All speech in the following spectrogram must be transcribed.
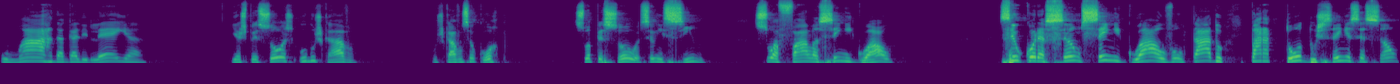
o mar da Galiléia e as pessoas o buscavam buscavam seu corpo, sua pessoa, seu ensino, sua fala sem igual, seu coração sem igual, voltado para todos, sem exceção,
